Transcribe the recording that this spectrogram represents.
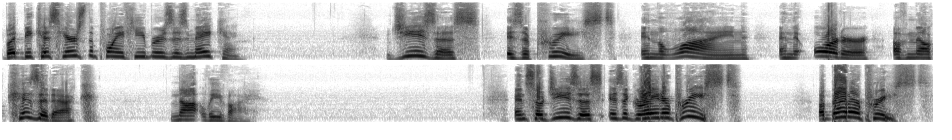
but because here's the point Hebrews is making Jesus is a priest in the line and the order of Melchizedek, not Levi. And so Jesus is a greater priest, a better priest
